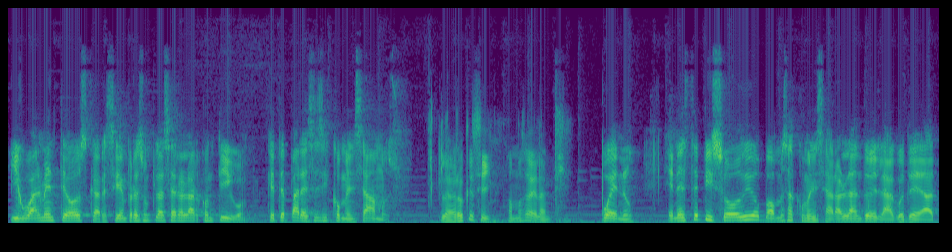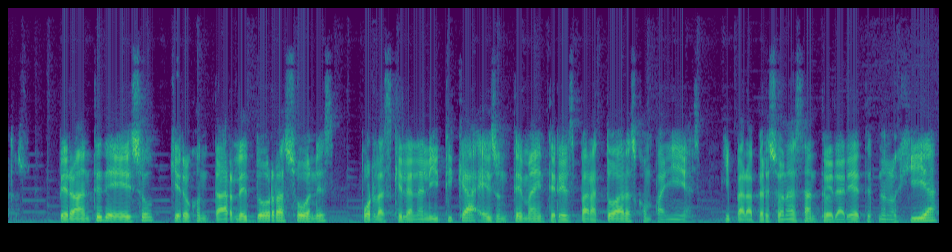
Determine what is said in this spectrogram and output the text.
Igualmente, Oscar, siempre es un placer hablar contigo. ¿Qué te parece si comenzamos? Claro que sí, vamos adelante. Bueno, en este episodio vamos a comenzar hablando de lagos de datos, pero antes de eso quiero contarles dos razones por las que la analítica es un tema de interés para todas las compañías y para personas tanto del área de tecnología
